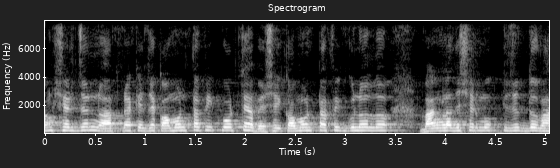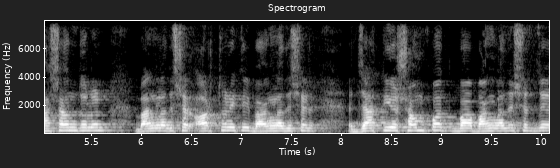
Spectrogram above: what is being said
অংশের জন্য আপনাকে যে কমন টপিক পড়তে হবে, সেই কমন টপিকগুলো হলো বাংলাদেশের মুক্তিযুদ্ধ, ভাষা আন্দোলন, বাংলাদেশের অর্থনীতি, বাংলাদেশের জাতীয় সম্পদ বা বাংলাদেশের যে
